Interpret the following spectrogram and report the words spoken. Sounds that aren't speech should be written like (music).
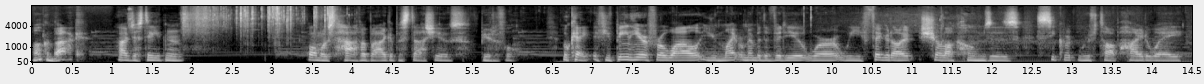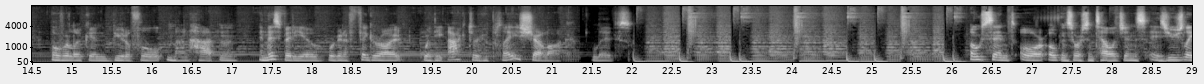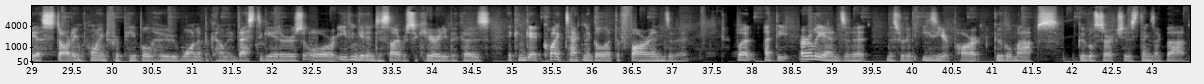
Welcome back. I've just eaten almost half a bag of pistachios. Beautiful. Okay, if you've been here for a while, you might remember the video where we figured out Sherlock Holmes's secret rooftop hideaway overlooking beautiful Manhattan. In this video, we're going to figure out where the actor who plays Sherlock lives. OSINT or open source intelligence is usually a starting point for people who want to become investigators or even get into cybersecurity because it can get quite technical at the far ends of it. But at the early ends of it, the sort of easier part, Google Maps, Google searches, things like that,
